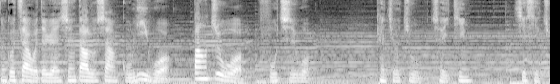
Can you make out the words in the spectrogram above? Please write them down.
能够在我的人生道路上鼓励我、帮助我、扶持我。恳求主垂听，谢谢主。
